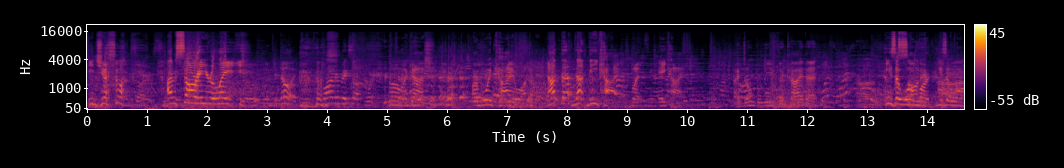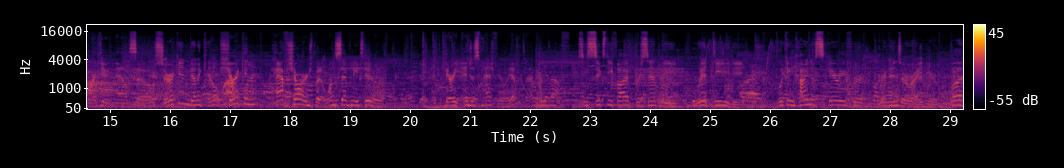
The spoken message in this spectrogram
He just. wa- I'm sorry, you're late. No, the monitor makes up for it. Oh my gosh, our boy Kai walking in. Not the not the Kai, but a Kai. I don't believe the Kai that uh, He's a Sonic. Walmart. He's a Walmart dude now. So Shuriken gonna kill. Wow. Shuriken half charge, but at 172. At the very edge of Smashville. Yep, that'll be enough. See 65% lead with DDD. Looking kind of scary for Greninja right here, but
